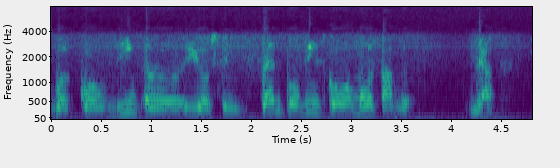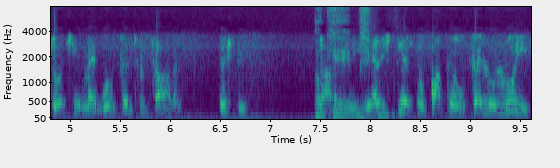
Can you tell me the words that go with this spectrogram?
vă convin, uh, eu sunt ferm convins că omul ăsta vrea tot ce e mai bun pentru țară, să știți. Okay. Dar el știe să o facă în felul lui,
